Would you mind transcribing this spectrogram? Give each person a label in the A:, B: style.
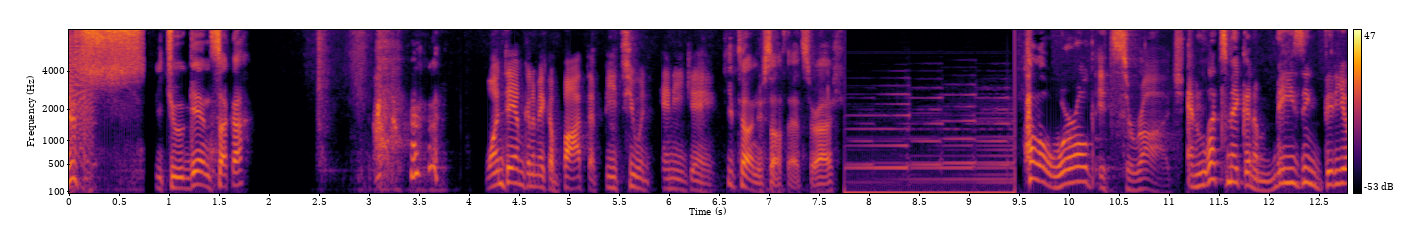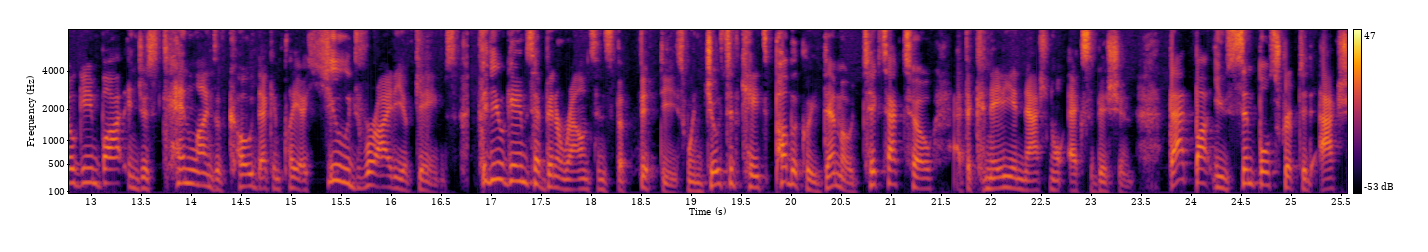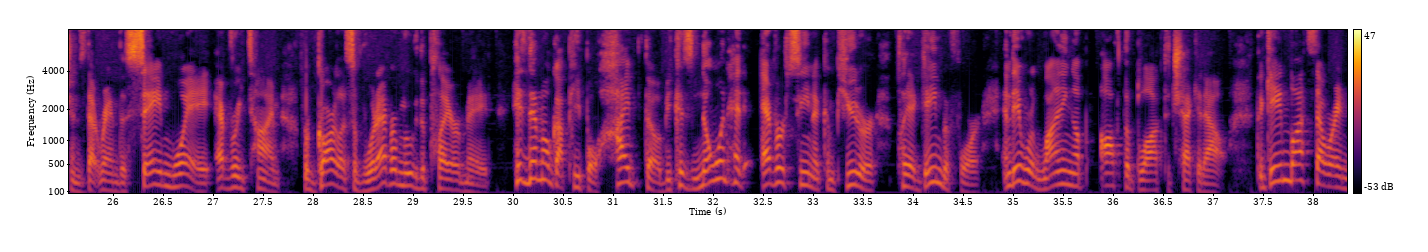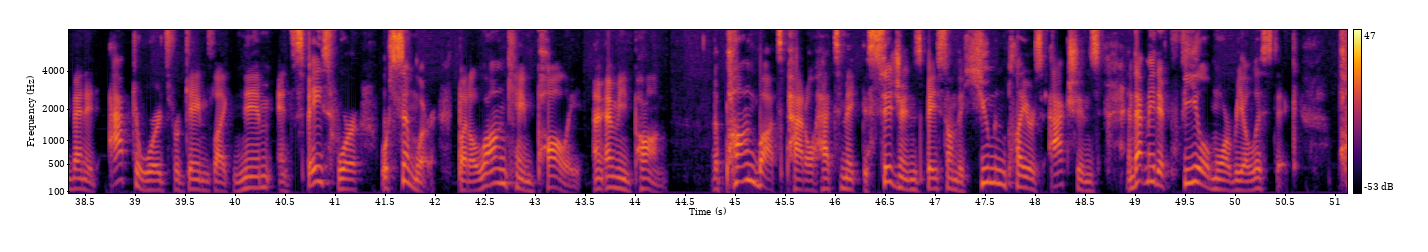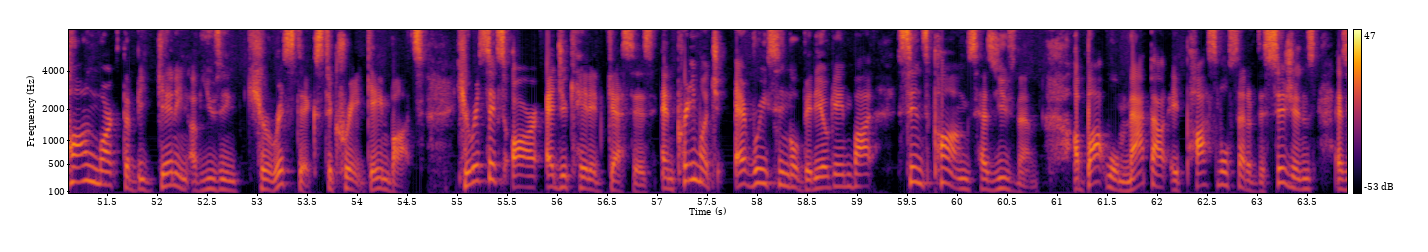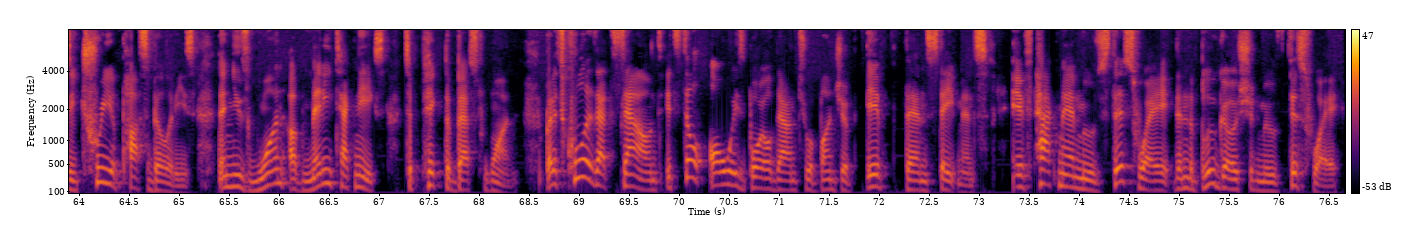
A: Yes! Beat you again, sucker.
B: One day I'm gonna make a bot that beats you in any game.
A: Keep telling yourself that, Siraj.
B: Hello world, it's Siraj. And let's make an amazing video game bot in just 10 lines of code that can play a huge variety of games. Video games have been around since the 50s when Josef Kates publicly demoed tic-tac-toe at the Canadian National Exhibition. That bot used simple scripted actions that ran the same way every time, regardless of whatever move the player made. His demo got people hyped though because no one had ever seen a computer play a game before and they were lining up off the block to check it out. The game bots that were invented afterwards for games like Nim and Spacewar, were similar, but along came Polly, I mean Pong. The Pong bot's paddle had to make decisions based on the human player's actions and that made it feel more realistic. Pong marked the beginning of using heuristics to create game bots. Heuristics are educated guesses, and pretty much every single video game bot since Pong's has used them. A bot will map out a possible set of decisions as a tree of possibilities, then use one of many techniques to pick the best one. But as cool as that sounds, it still always boiled down to a bunch of if-then statements. If Pac-Man moves this way, then the blue ghost should move this way.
